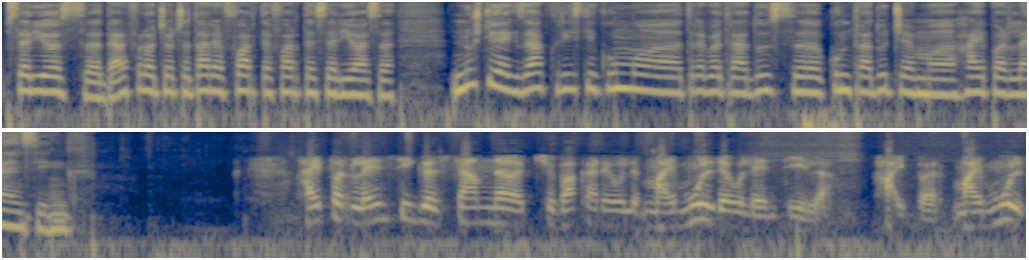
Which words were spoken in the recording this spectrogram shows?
serios, de altfel o cercetare foarte, foarte serioasă. Nu știu exact, Cristi, cum uh, trebuie tradus, uh, cum traducem uh, hyperlens hyperlensing? Hyperlensing înseamnă ceva care e mai mult de o lentilă. Hyper, mai mult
